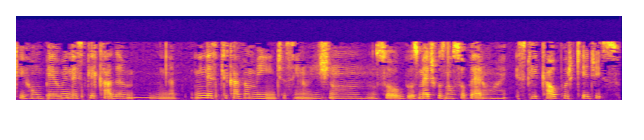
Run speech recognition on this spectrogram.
que rompeu inexplicavelmente, assim, a gente não, não soube, os médicos não souberam explicar o porquê disso.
